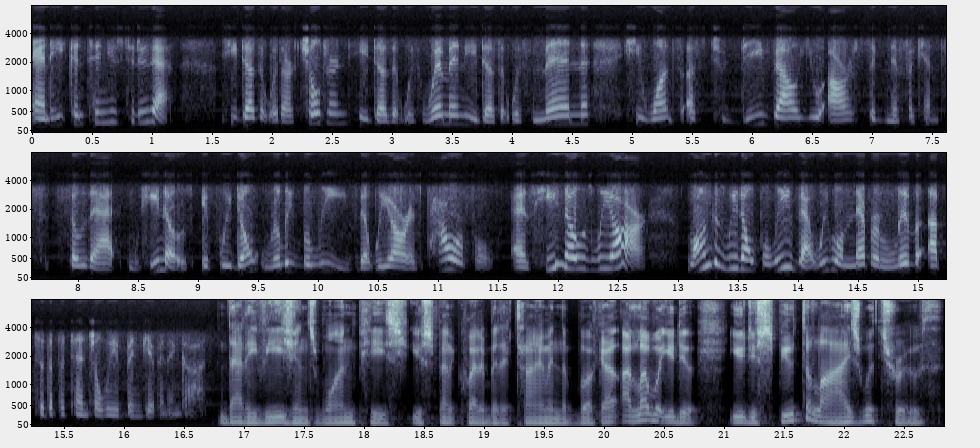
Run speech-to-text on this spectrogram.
And he continues to do that. He does it with our children. He does it with women. He does it with men. He wants us to devalue our significance so that he knows if we don't really believe that we are as powerful as he knows we are, long as we don't believe that, we will never live up to the potential we've been given in God. That Ephesians 1 piece, you spent quite a bit of time in the book. I, I love what you do. You dispute the lies with truth.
